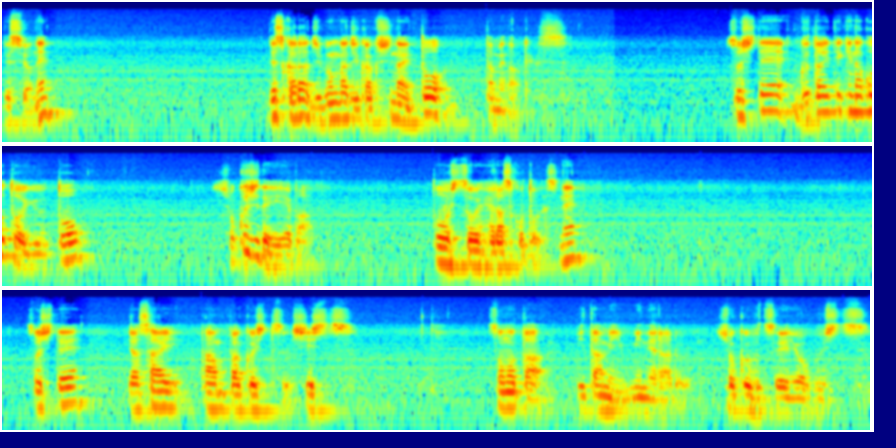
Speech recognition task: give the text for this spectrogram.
ですよね。ですから自分が自覚しないとダメなわけです。そして具体的なことを言うと食事で言えば糖質を減らすことですね。そして野菜タンパク質脂質。その他ビタミンミネラル植物栄養物質。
